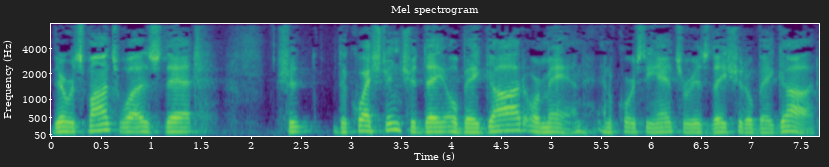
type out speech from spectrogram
Their response was that should the question, should they obey God or man? And of course the answer is they should obey God.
